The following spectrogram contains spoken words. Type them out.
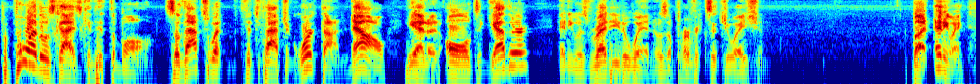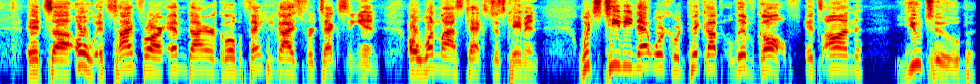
But boy, those guys can hit the ball. So that's what Fitzpatrick worked on. Now he had it all together, and he was ready to win. It was a perfect situation. But anyway, it's uh oh, it's time for our M Dyer Global. Thank you guys for texting in. Oh, one last text just came in. Which TV network would pick up LIV Golf? It's on YouTube,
